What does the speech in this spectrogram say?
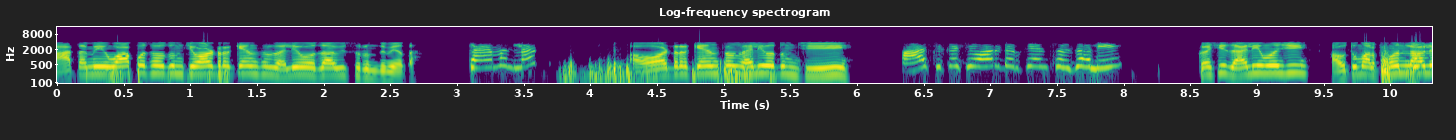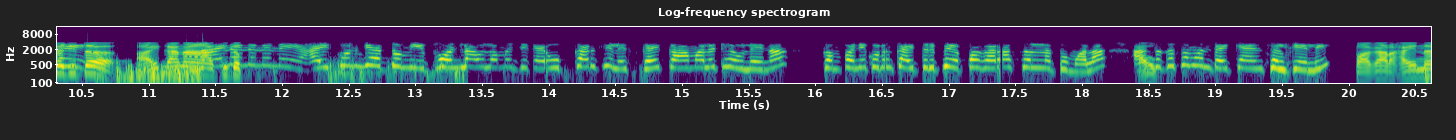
आता मी वापस हो तुमची ऑर्डर कॅन्सल झाली हो जा विसरून तुम्ही आता. काय म्हणलात? ऑर्डर कॅन्सल झाली हो तुमची. अशी कशी ऑर्डर कॅन्सल झाली? कशी झाली म्हणजे? अहो तुम्हाला फोन लावले तिथं. ऐका ना नाही तिथं नाही नाही नाही ऐकून घ्या तुम्ही. फोन लावला म्हणजे काय उपकार केलेस काय? कामाला ठेवलंय ना? कंपनीकडून काहीतरी पे- पगार असेल ना तुम्हाला? अहो. असं कसं म्हणताय कॅन्सल केली? पगार आहे ना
